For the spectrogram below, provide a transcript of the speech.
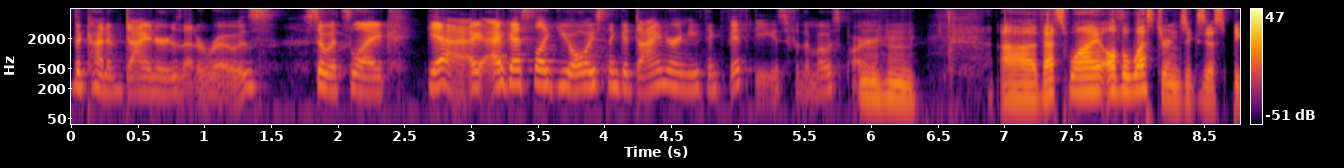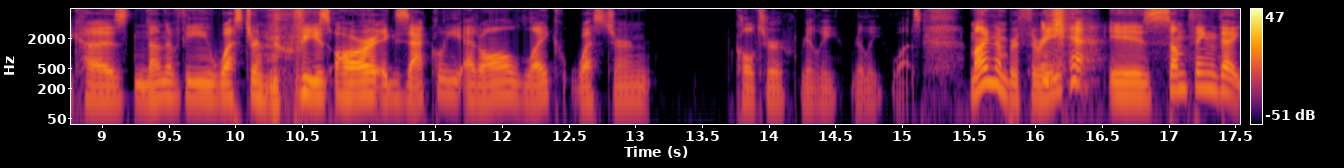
the kind of diners that arose. So it's like, yeah, I, I guess like you always think a diner and you think 50s for the most part. Mm-hmm. Uh, that's why all the westerns exist because none of the western movies are exactly at all like western culture really, really was. My number three Yeah. is something that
